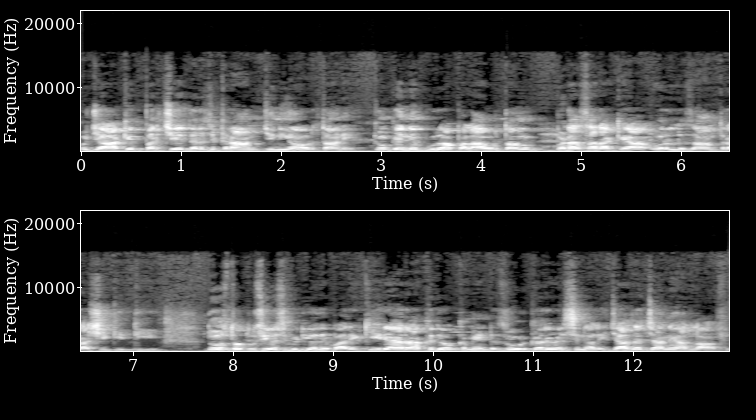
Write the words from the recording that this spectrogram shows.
ਉਹ ਜਾ ਕੇ ਪਰਚੇ ਦਰਜ ਕਰਾਉਣ ਜਿੰਨੀਆਂ ਔਰਤਾਂ ਨੇ। ਕਿਉਂਕਿ ਇਹਨੇ ਬੁਰਾ ਭਲਾ ਔਰਤਾਂ ਨੂੰ ਬੜਾ ਸਾਰਾ ਕਿਹਾ ਔਰ ਇਲਜ਼ਾਮ ਤਰਾਸ਼ੀ ਕੀਤੀ ਹੈ। ਦੋਸਤੋ, ਤੁਸੀਂ ਇਸ ਵੀਡੀਓ ਦੇ ਬਾਰੇ ਕੀ ਰਾਏ ਰੱਖਦੇ ਹੋ? ਕਮੈਂਟ ਜ਼ਰੂਰ ਕਰਿਓ। ਇਸ ਨਾਲ ਇਜਾਜ਼ਤ ਚਾਹਨੇ ਅੱਲਾ ਹਾਫਿਜ਼।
